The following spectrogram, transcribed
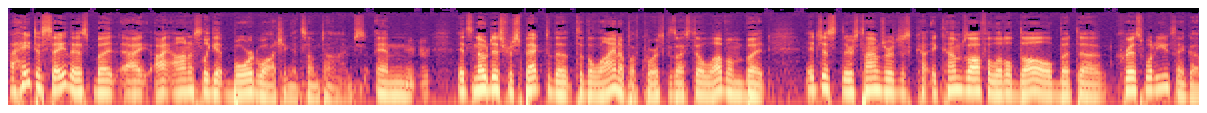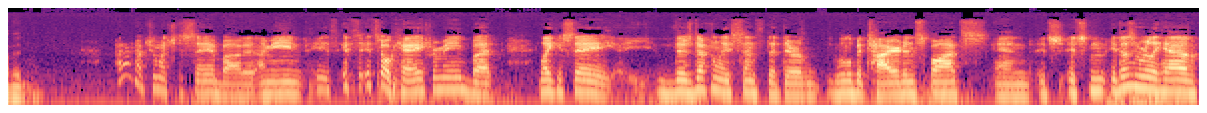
I hate to say this, but I, I honestly get bored watching it sometimes, and Mm-hmm. it's no disrespect to the to the lineup, of course, because I still love them, but it just there's times where it just it comes off a little dull. But uh, Chris, what do you think of it? I don't have too much to say about it. I mean, it's it's it's okay for me, but like you say, there's definitely a sense that they're a little bit tired in spots, and it's it's it doesn't really have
